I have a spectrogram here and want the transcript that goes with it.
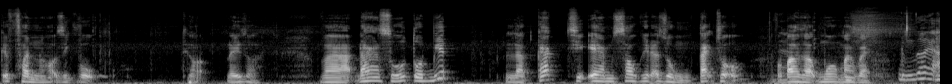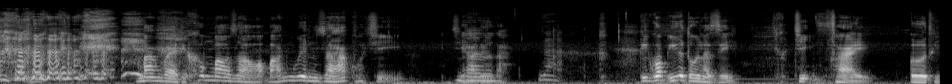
cái phần họ dịch vụ thì họ đấy rồi và đa số tôi biết là các chị em sau khi đã dùng tại chỗ và bao giờ cũng mua mang về? Đúng rồi ạ. Mang về thì không bao giờ họ bán nguyên giá của chị chị Hà vâng. được cả dạ. cái góp ý của tôi là gì? Chị phải ừ thì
